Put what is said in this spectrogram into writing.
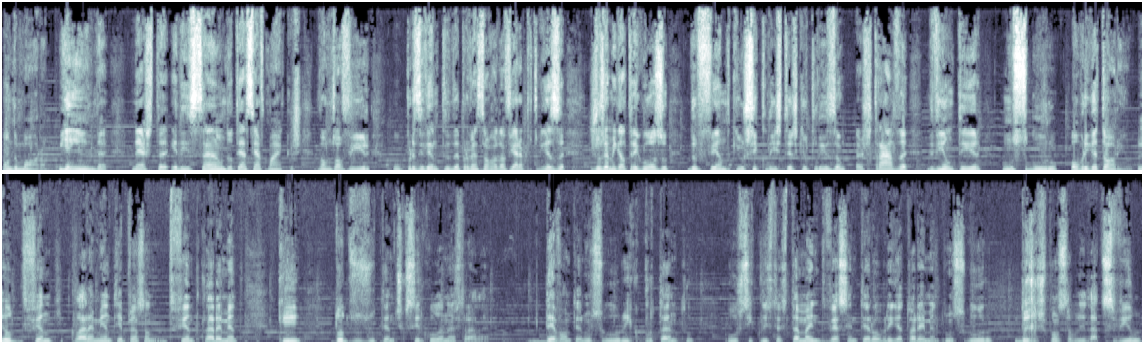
onde moram. E ainda, nesta edição do TSF Bikes, vamos ouvir o presidente da Prevenção Rodoviária Portuguesa, José Miguel Trigoso, defende que os ciclistas que utilizam a estrada deviam ter um seguro obrigatório. Eu defendo claramente, e a Prevenção defende claramente, que todos os utentes que circulam na estrada devam ter um seguro e que, portanto, os ciclistas também devessem ter obrigatoriamente um seguro de responsabilidade civil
